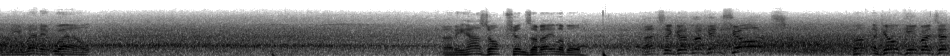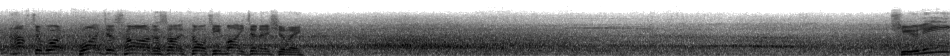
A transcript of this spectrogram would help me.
And he read it well. And he has options available. That's a good-looking shot. But the goalkeeper didn't have to work quite as hard as I thought he might initially. Julie.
